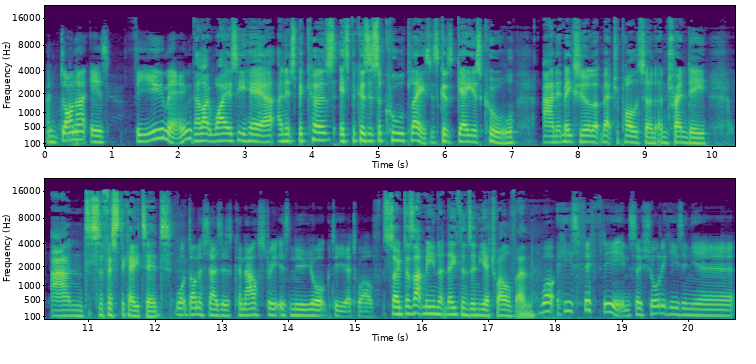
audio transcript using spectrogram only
and Donna is fuming They're like, why is he here? And it's because it's because it's a cool place. It's because gay is cool, and it makes you look metropolitan and trendy and sophisticated. what Donna says is Canal Street is New York to year 12 So does that mean that Nathan's in year twelve then? well he's 15 so surely he's in year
